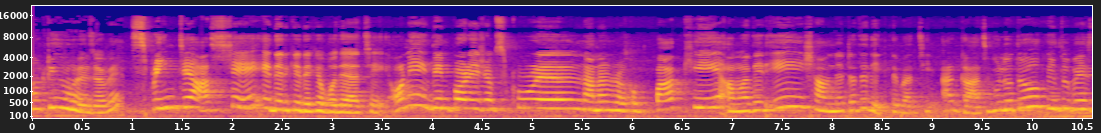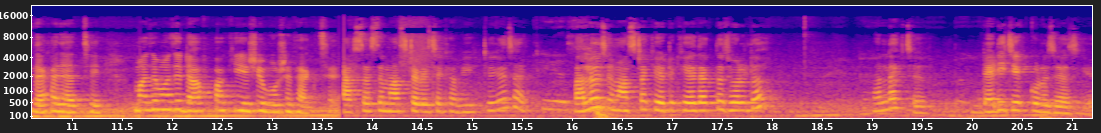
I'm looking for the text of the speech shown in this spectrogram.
আউটিং হয়ে যাবে। স্প্রিং যে আসছে, এদেরকে দেখে বোঝা যাচ্ছে। অনেক দিন পরে এসব স্ক্রুয়েল নানান রকম পাখি আমাদের এই সামনেটাতে দেখতে পাচ্ছি। আর গাছগুলোতেও কিন্তু বেশ দেখা যাচ্ছে মাঝে মাঝে ডাব পাখি এসে বসে থাকছে। আস্তে আস্তে মাছটা বেছে খাবি ঠিক আছে? ঠিক আছে। ভালো হয়েছে মাছটা খেয়ে একটু খেয়ে দেখতো ঝোলটা। ভালো লাগছে? ড্যাডি চেক করেছে আজকে।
